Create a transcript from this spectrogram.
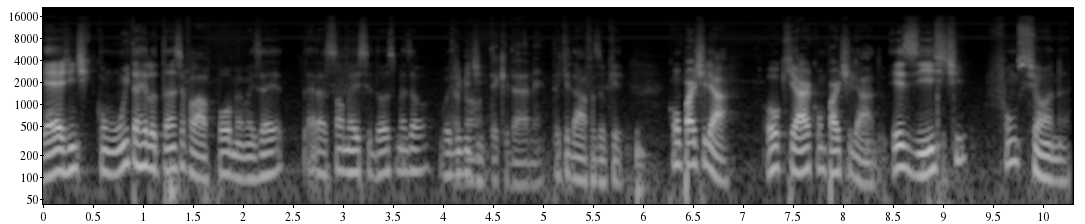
E aí a gente, com muita relutância, falava, pô, meu, mas é, era só meu esse doce, mas eu vou Tá dividir. bom, tem que dar, né? Tem que dar, fazer o quê? Compartilhar. OKR compartilhado. Existe, funciona.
